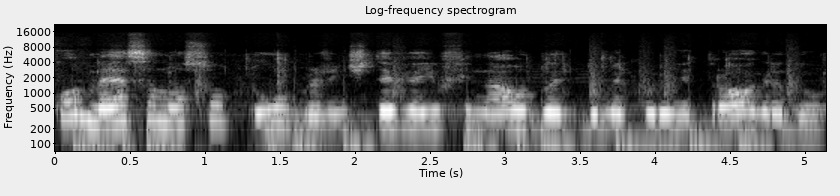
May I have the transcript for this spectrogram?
começa nosso outubro. A gente teve aí o final do, do Mercúrio retrógrado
